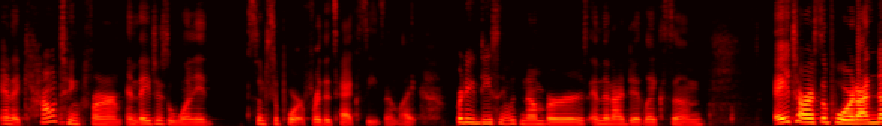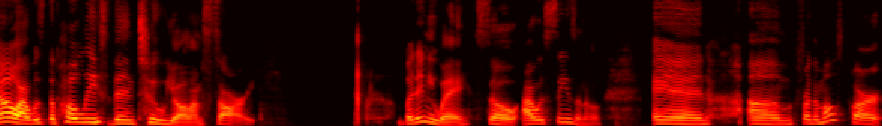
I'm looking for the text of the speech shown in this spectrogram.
an accounting firm and they just wanted some support for the tax season, like pretty decent with numbers. And then I did like some HR support. I know I was the police then too, y'all. I'm sorry. But anyway, so I was seasonal. And um, for the most part,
